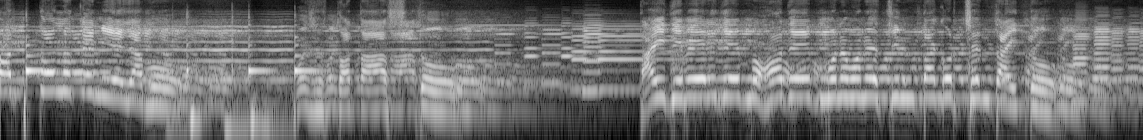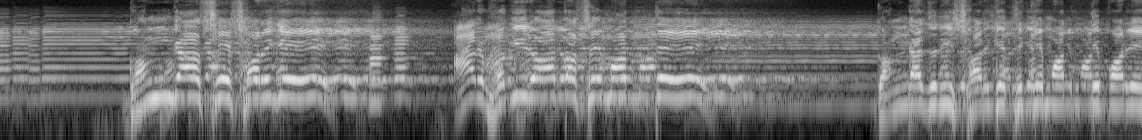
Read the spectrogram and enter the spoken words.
মত্তলোকে নিয়ে যাব। বলছে তথাস্ত। তাই দেবের যে মহাদেব মনে মনে চিন্তা করছেন তাই তো। গঙ্গা সে স্বর্গে, আর ভগীরথ আছে মর্তে। গঙ্গা যদি স্বর্গে থেকে মর্তে পড়ে,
